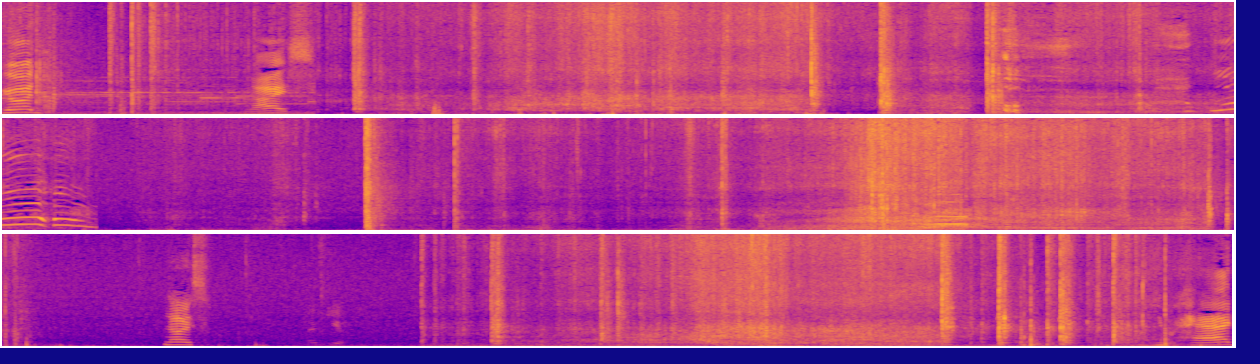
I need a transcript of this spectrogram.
Good. Nice. Woo! Nice. Thank you. You had it.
